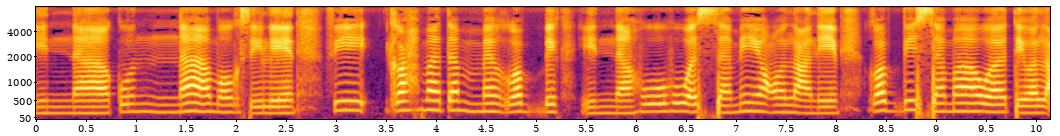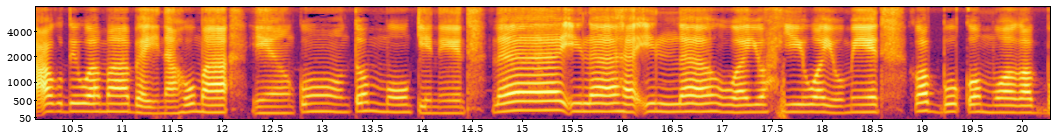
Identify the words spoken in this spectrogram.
إنا كنا مرسلين. في رحمة من ربك إنه هو السميع العليم. رب السماوات والأرض وما بينهما إن كنتم موقنين. لا إله إلا هو يحيي ويميت. ربكم ورب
